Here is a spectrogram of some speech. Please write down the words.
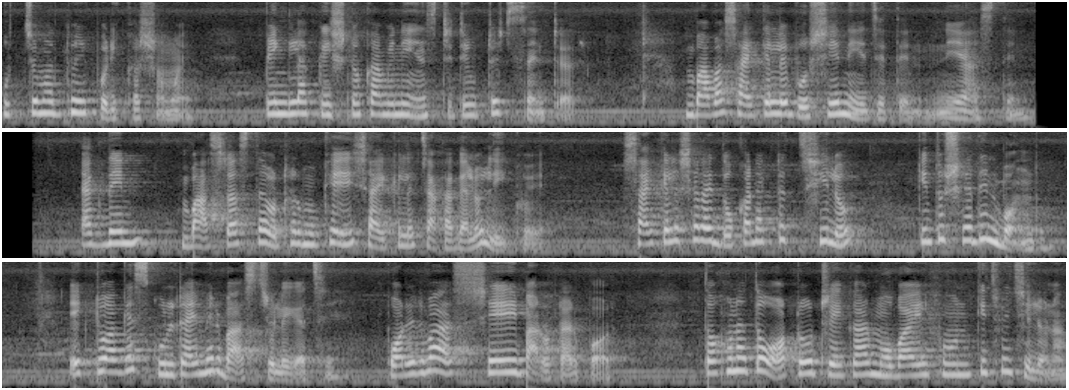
উচ্চ মাধ্যমিক পরীক্ষার সময়, পিংলা কৃষ্ণকামিনী ইনস্টিটিউটের সেন্টার। বাবা সাইকেলে বসিয়ে নিয়ে যেতেন, নিয়ে আসতেন। একদিন বাস রাস্তায় ওঠার মুখেই সাইকেলের চাকা গেল লিক হয়ে। সাইকেলের সারায় দোকান একটা ছিল, কিন্তু সেদিন বন্ধ। একটু আগে স্কুল টাইমের বাস চলে গেছে। পরের বাস সেই বারোটার পর। তখন এত অটো, ট্রেকার, মোবাইল ফোন কিছুই ছিল না।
